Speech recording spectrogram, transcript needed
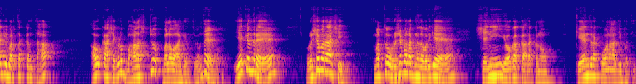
ಆಗಿ ಬರ್ತಕ್ಕಂತಹ ಅವಕಾಶಗಳು ಬಹಳಷ್ಟು ಬಲವಾಗಿರ್ತವೆ ಅಂತ ಹೇಳ್ಬೋದು. ಏಕೆಂದರೆ ವೃಷಭ ರಾಶಿ ಮತ್ತು ವೃಷಭ ಲಗ್ನದವರಿಗೆ ಶನಿ ಯೋಗಕಾರಕನು, ಕೇಂದ್ರ ಕೋನಾಧಿಪತಿ.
